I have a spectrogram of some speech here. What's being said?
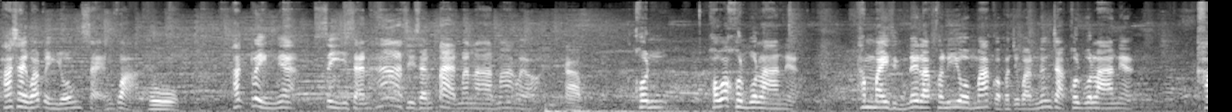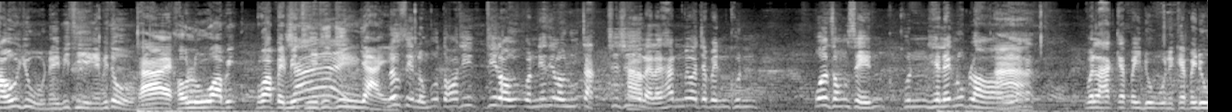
พระชัยวัดเป่งยงแสนกว่าถูกพระกริ่งเนี่ยสี่แสนห้าสี่แสนแปดมานานมากแล้ว ครับ คนเพราะว่าคนโบราณเนี่ยทำไมถึงได้รับความนิยมมากกว่าปัจจุบันเนื่องจากคนโบราณเนี่ย เขาอยู่ในพิธีไงพี่ตู่ใช่เขารู้ว่าวิว่าเป็นวิธีที่ยิ่งใหญ่ เรื่องศิษย์หลวงปู่โตที่ที่เราวันนี้ที่เรารู้จักชื่ครัอบๆหลายๆท่านไม่ว่าจะเป็นคุณอ้วนทรงศิลป์คุณเฮเล็กรูปหล่ออ่าแล้วก็เวลาแกไปดูเนี่ยแกไปดู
